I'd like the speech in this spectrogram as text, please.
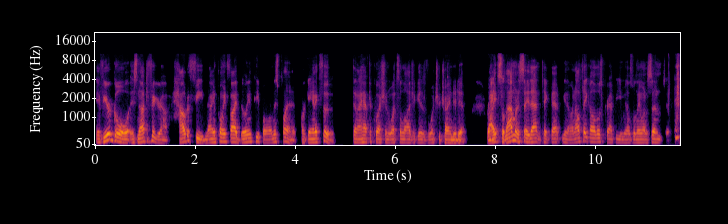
if your goal is not to figure out how to feed 9.5 billion people on this planet organic food, then I have to question what's the logic is of what you're trying to do. Right. So I'm going to say that and take that, you know, and I'll take all those crappy emails when they want to send them to.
